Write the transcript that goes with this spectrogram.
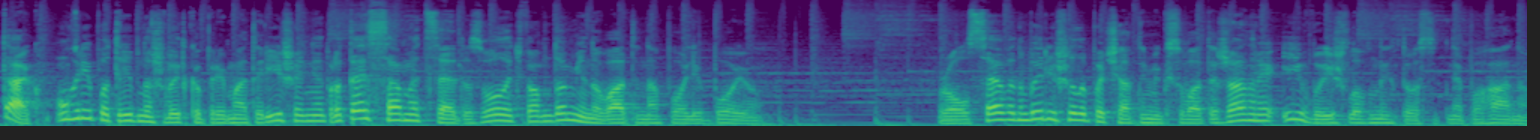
Так, у грі потрібно швидко приймати рішення, проте саме це дозволить вам домінувати на полі бою. Roll 7 вирішили почати міксувати жанри і вийшло в них досить непогано.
